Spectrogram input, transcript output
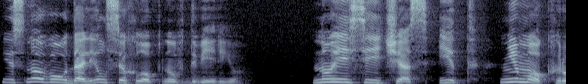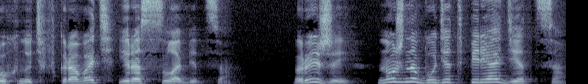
и снова удалился, хлопнув дверью. Но и сейчас Ид не мог рухнуть в кровать и расслабиться. Рыжий Нужно будет переодеться.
